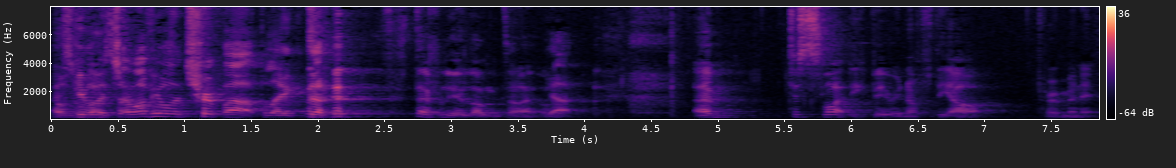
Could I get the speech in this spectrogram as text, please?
I want, people to, I want people to trip up, like the, It's definitely a long title. yeah. Um, just slightly veering off the art for a minute.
